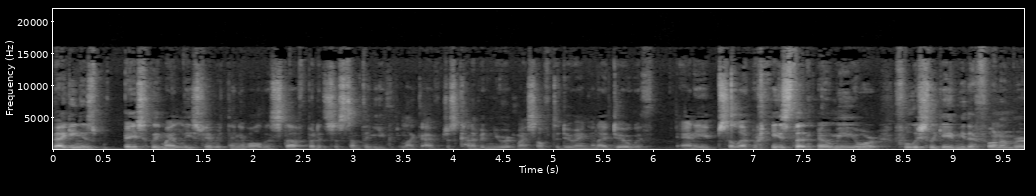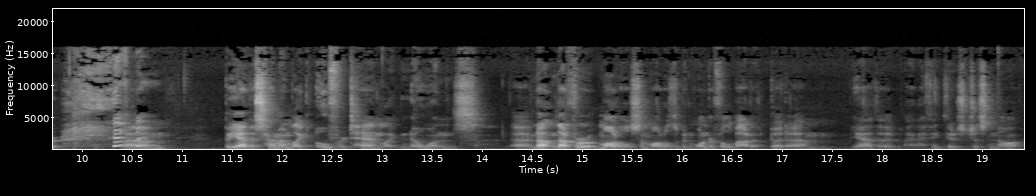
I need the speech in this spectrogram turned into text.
begging is basically my least favorite thing of all this stuff, but it's just something you can, like I've just kind of inured myself to doing, and I do it with any celebrities that know me or foolishly gave me their phone number. um, but yeah, this time I'm like over 10. Like no one's uh, not not for models. Some models have been wonderful about it, but um, yeah, the I think there's just not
